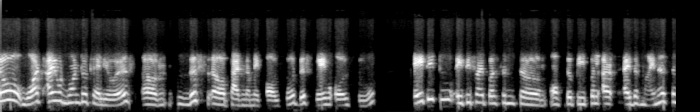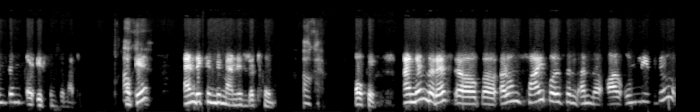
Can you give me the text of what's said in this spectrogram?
So, what I would want to tell you is um, this uh, pandemic also, this wave also, 80 to 85% um, of the people are either minor symptoms or asymptomatic. Okay. okay. And they can be managed at home. Okay. Okay. And then the rest, uh, uh, around 5% and, uh, are only the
